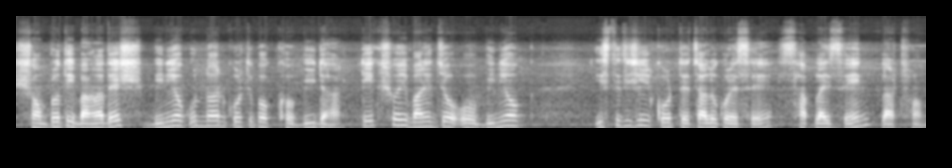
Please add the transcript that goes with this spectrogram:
সম্প্রতি বাংলাদেশ বিনিয়োগ উন্নয়ন কর্তৃপক্ষ বিডা টেকসই বাণিজ্য ও বিনিয়োগ স্থিতিশীল করতে চালু করেছে সাপ্লাই চেইন প্ল্যাটফর্ম।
